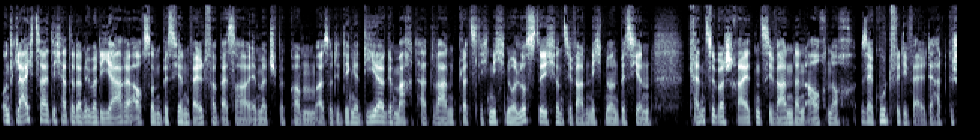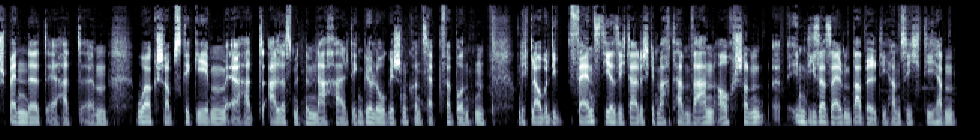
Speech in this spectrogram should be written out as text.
und gleichzeitig hat er dann über die Jahre auch so ein bisschen Weltverbesserer-Image bekommen. Also die Dinge, die er gemacht hat, waren plötzlich nicht nur lustig und sie waren nicht nur ein bisschen grenzüberschreitend, sie waren dann auch noch sehr gut für die Welt. Er hat gespendet, er hat ähm, Workshops gegeben, er hat alles mit einem nachhaltigen biologischen Konzept verbunden. Und ich glaube, die Fans, die er sich dadurch gemacht haben, waren auch schon in dieser selben Bubble. Die haben sich, die haben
